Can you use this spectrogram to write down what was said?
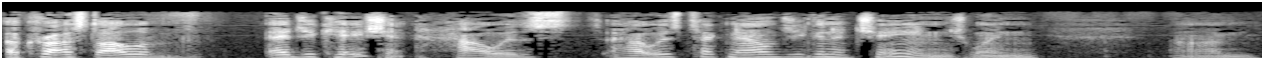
Across all of education. How is how is technology going to change when um,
